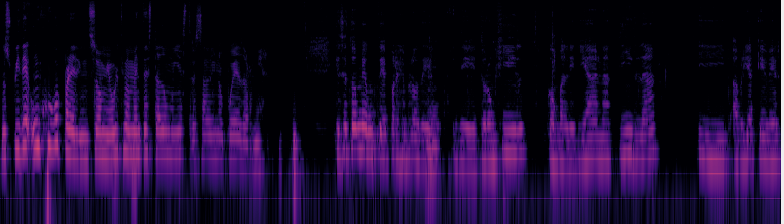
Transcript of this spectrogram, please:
nos pide un jugo para el insomnio. Últimamente ha estado muy estresado y no puede dormir. Que se tome un té, por ejemplo, de, de toronjil con valeriana, tila, y habría que ver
